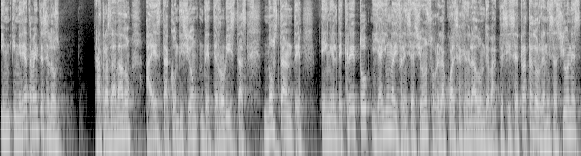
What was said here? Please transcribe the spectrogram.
inmediatamente se los ha trasladado a esta condición de terroristas. No obstante, en el decreto, y hay una diferenciación sobre la cual se ha generado un debate, si se trata de organizaciones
